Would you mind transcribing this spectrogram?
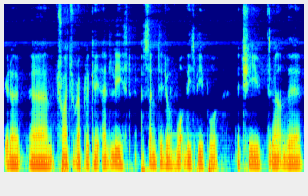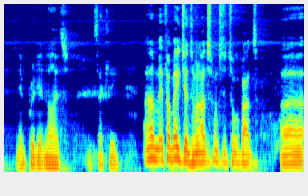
you know, um, try to replicate at least a percentage of what these people achieved throughout their you know, brilliant lives. Exactly. Um, if I may, gentlemen, I just wanted to talk about uh,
